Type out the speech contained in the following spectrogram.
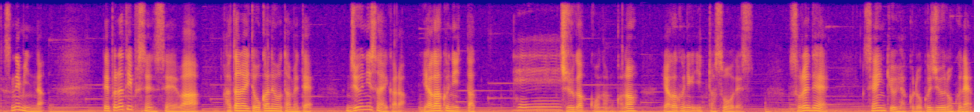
ですねみんな。でプラティップ先生は働いてお金を貯めて12歳から夜学に行った。中学校なのかな夜学に行ったそうです。それで1966年、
